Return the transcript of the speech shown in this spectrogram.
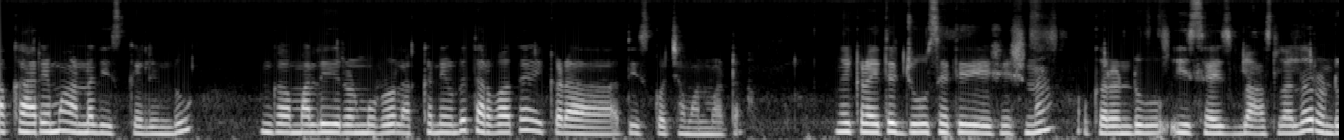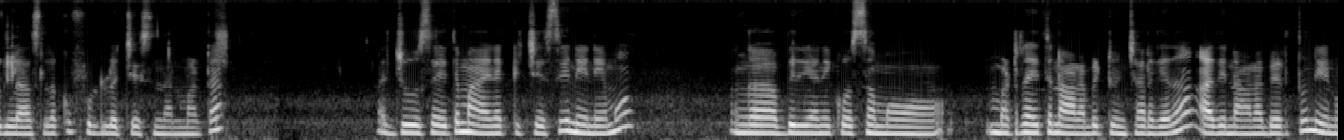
ఆ కార్ ఏమో అన్న తీసుకెళ్ళిండు. ఇంకా మళ్ళీ రెండు మూడు రోజులు అక్కడనే ఉండి తర్వాత ఇక్కడ తీసుకొచ్చామన్నమాట. ఇక్కడైతే జ్యూస్ అయితే చేసేసిన ఒక రెండు ఈ సైజ్ గ్లాసులలో రెండు గ్లాసులకు ఫుడ్ వచ్చేసింది అనమాట ఆ జ్యూస్ అయితే మా ఆయనకి ఇచ్చేసి నేనేమో ఇంకా బిర్యానీ కోసము మటన్ అయితే నానబెట్టి ఉంచాలి కదా అది నానబెడుతూ నేను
